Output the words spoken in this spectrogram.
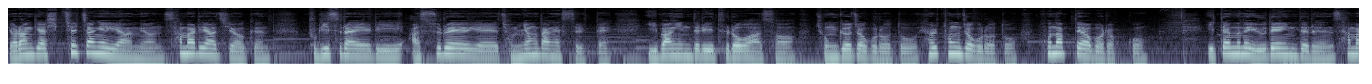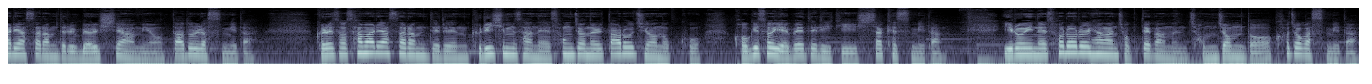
열왕기하 17장에 의하면 사마리아 지역은 북이스라엘이 아수르에 의해 점령당했을 때 이방인들이 들어와서 종교적으로도 혈통적으로도 혼합되어 버렸고 이 때문에 유대인들은 사마리아 사람들을 멸시하며 따돌렸습니다. 그래서 사마리아 사람들은 그리심산에 성전을 따로 지어놓고 거기서 예배드리기 시작했습니다. 이로 인해 서로를 향한 적대감은 점점 더 커져갔습니다.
